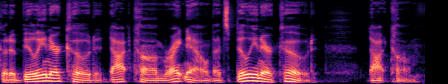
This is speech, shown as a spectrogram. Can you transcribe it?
Go to billionairecode.com right now. That's billionairecode.com.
